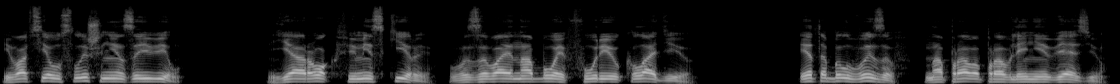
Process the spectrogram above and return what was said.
и во всеуслышание заявил. Я рок Фемискиры, вызывая на бой Фурию Кладию. Это был вызов на право правления вязью.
